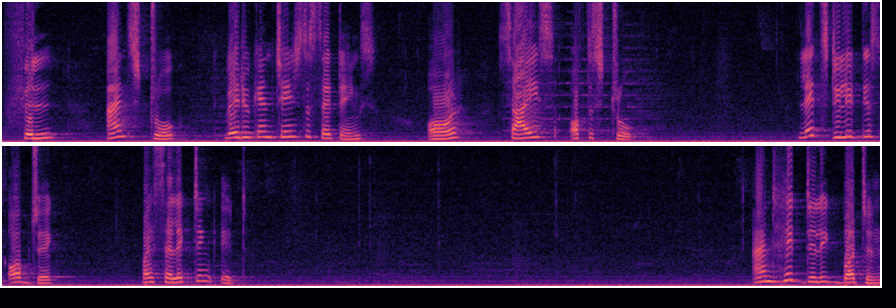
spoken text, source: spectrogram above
fill and stroke where you can change the settings or size of the stroke. Let's delete this object by selecting it. And hit delete button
